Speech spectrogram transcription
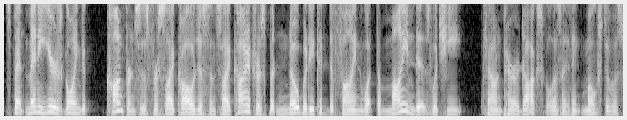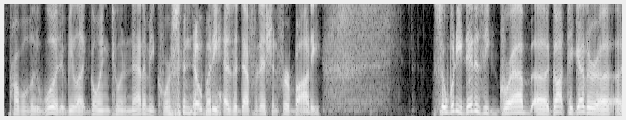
spent many years going to conferences for psychologists and psychiatrists, but nobody could define what the mind is, which he found paradoxical, as I think most of us probably would. It'd be like going to an anatomy course and nobody has a definition for a body. So what he did is he grabbed, uh, got together a, a,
